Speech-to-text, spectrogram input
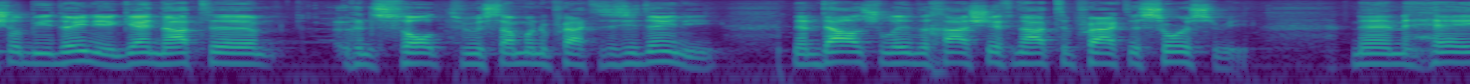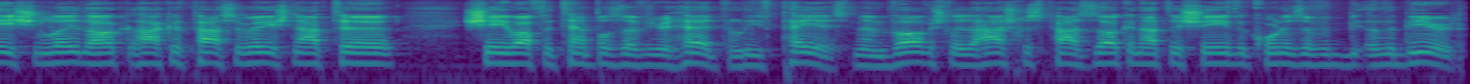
shall be Again, not to consult through someone who practices Yidani. Memdal Shalei L'chashif, not to practice sorcery. Mem Hey Shalei L'hakav not to shave off the temples of your head, to leave payas. Mem Vav Shalei L'hashchis Pas not to shave the corners of, of the beard.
